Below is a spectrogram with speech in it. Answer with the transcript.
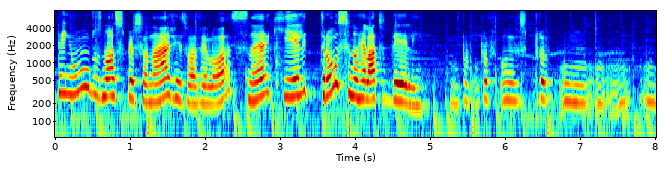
tem um dos nossos personagens, o Aveloz, né? Que ele trouxe no relato dele. Um, um- um-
